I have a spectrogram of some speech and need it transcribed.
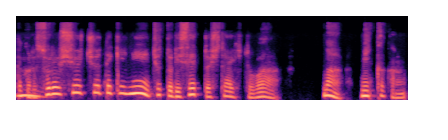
だからそれを集中的にちょっとリセットしたい人は、まあ3日間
